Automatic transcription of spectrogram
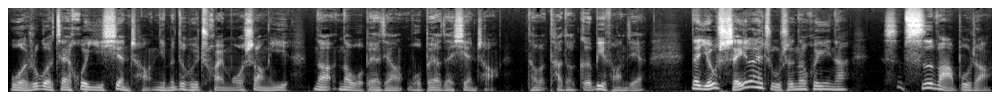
我如果在会议现场，你们都会揣摩上意，那那我不要这样，我不要在现场。他他到隔壁房间，那由谁来主持的会议呢？司司法部长。”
